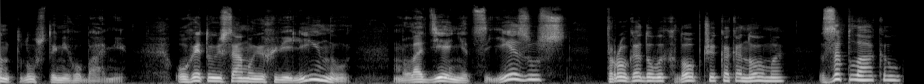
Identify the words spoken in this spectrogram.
ён тлустымі губамі. У гэтую самую хвіліну младзенец Езус, трохгадовы хлопчык аканома заплакаў.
